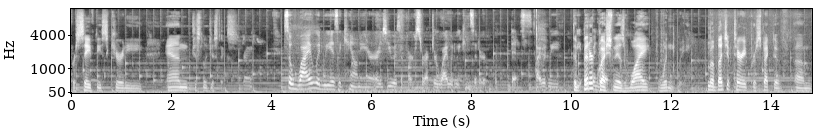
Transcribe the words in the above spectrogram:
for safety, security, and just logistics. Right. So why would we as a county or as you as a parks director, why would we consider this? Why would we? The better question is why wouldn't we? From a budgetary perspective, um,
